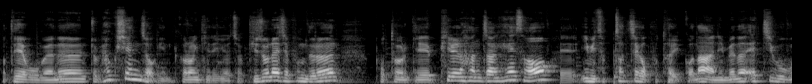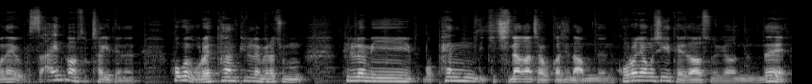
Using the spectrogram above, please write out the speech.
어떻게 보면은 좀 혁신적인 그런 기능이었죠. 기존의 제품들은 보통 이렇게 필 한 장 해서 이미 접착제가 붙어 있거나 아니면은 엣지 부분에 사이드만 접착이 되는 혹은 우레탄 필름이라 좀 필름이 뭐 펜 이렇게 지나간 자국까지 남는 그런 형식이 대다수였는데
